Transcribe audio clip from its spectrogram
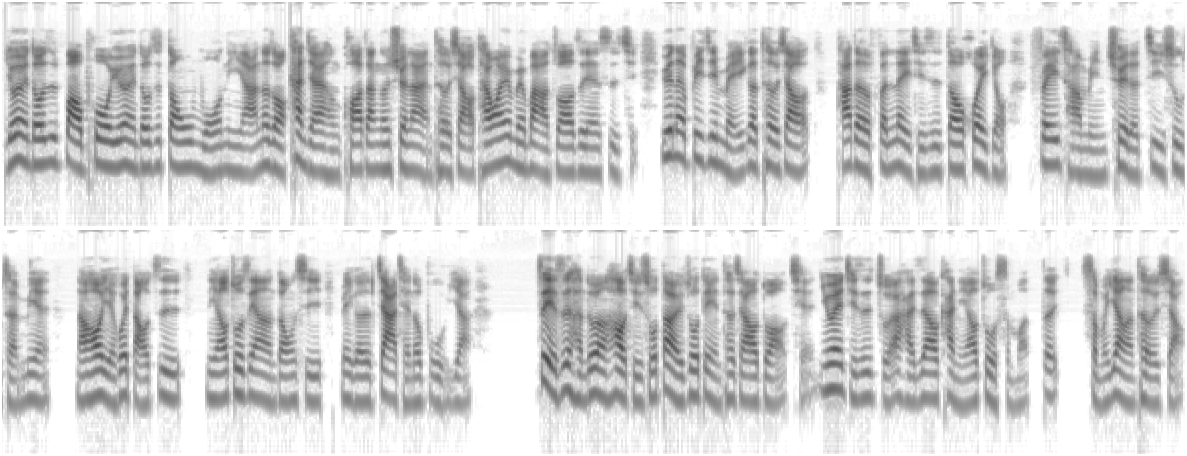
永远都是爆破、永远都是动物模拟啊那种看起来很夸张跟绚烂的特效，台湾又没有办法做到这件事情，因为那毕竟每一个特效它的分类其实都会有非常明确的技术层面，然后也会导致。你要做这样的东西，每个价钱都不一样，这也是很多人好奇说，到底做电影特效要多少钱？因为其实主要还是要看你要做什么的什么样的特效，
